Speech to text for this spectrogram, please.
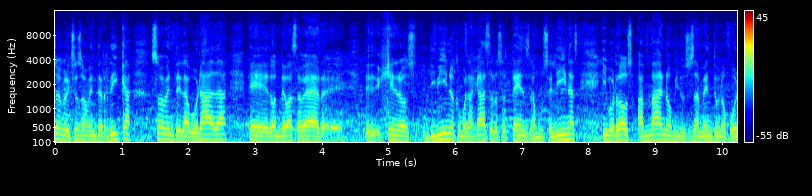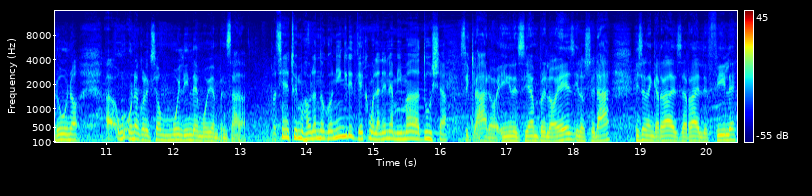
una colección sumamente rica, sumamente elaborada, eh, donde vas a ver eh, eh, géneros divinos como las gasas, los saténs, las muselinas y bordados a manos minuciosamente uno por uno. Ah, un- una colección muy linda y muy bien pensada. Recién estuvimos hablando con Ingrid, que es como la nena mimada tuya. Sí, claro, Ingrid siempre lo es y lo será. Ella es la encargada de cerrar el desfile,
